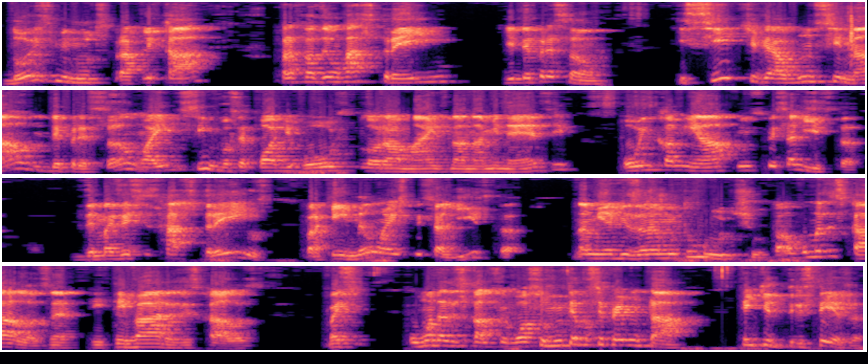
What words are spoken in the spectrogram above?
dois minutos para aplicar para fazer um rastreio de depressão. E se tiver algum sinal de depressão, aí sim você pode ou explorar mais na anamnese ou encaminhar para um especialista. Mas esses rastreios, para quem não é especialista, na minha visão é muito útil. Então, algumas escalas, né? E tem várias escalas. Mas uma das escalas que eu gosto muito é você perguntar: tem tido tristeza?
